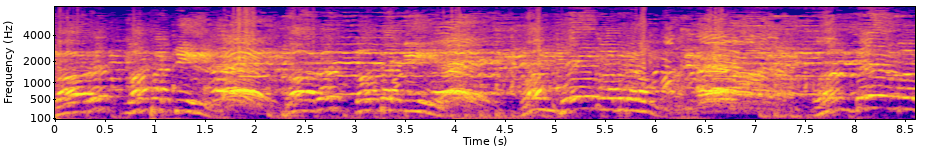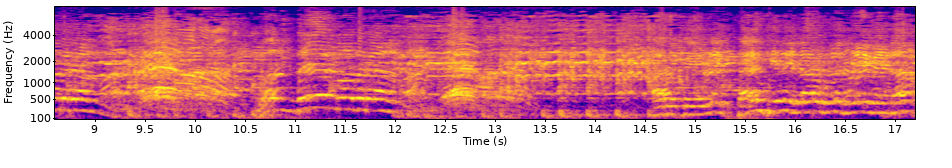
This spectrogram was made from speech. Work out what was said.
பாரத் மாதா கி. பாரத் மாதா கி. வந்தே மாபெரும். வந்தே மாபெரும். வந்தே மாதரம் அதற்கு உள்ள தயவு செய்து எல்லாரும் உள்ள நுழைய வேண்டாம்.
